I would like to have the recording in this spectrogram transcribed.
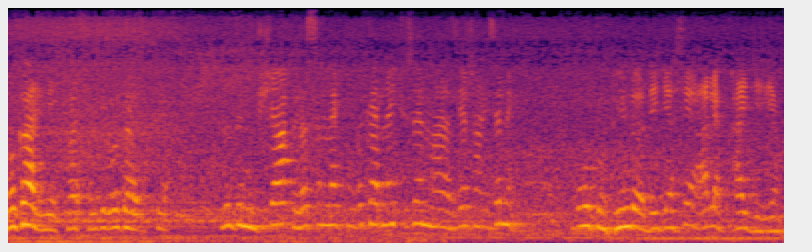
વઘારીએ ખાસ વઘારી છે. દૂધનું શાક લસણ નાખ્યું વઘાર નાખ્યું છે ને મારા જેઠાણી છે ને બહુ ભીંડો દઈ ગયા છે આલે ખાઈ જઈએ એમ.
